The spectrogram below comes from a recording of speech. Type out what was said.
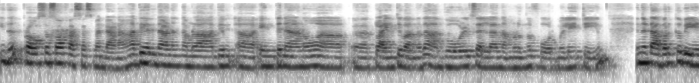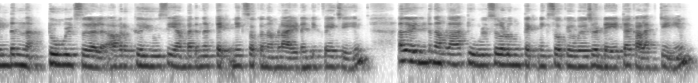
ഇത് പ്രോസസ് ഓഫ് അസസ്മെന്റ് ആണ്. ആദ്യം എന്താണ്? നമ്മൾ ആദ്യം എന്തിനാണോ ആ ക്ലയന്റ് വന്നത്? ആ ഗോൾസ് എല്ലാം നമ്മളൊന്ന് ഫോർമുലേറ്റ് ചെയ്യും. എന്നിട്ട് അവർക്ക് വേണ്ടുന്ന ടൂൾസുകൾ അവർക്ക് യൂസ് ചെയ്യാൻ പറ്റുന്ന ടെക്നിക്സ് ഒക്കെ നമ്മൾ ഐഡന്റിഫൈ ചെയ്യും. അത് കഴിഞ്ഞിട്ട് നമ്മൾ ആ ടൂൾസുകളും ടെക്നിക്സും ഒക്കെ ഉപയോഗിച്ച് ഡേറ്റ കളക്ട് ചെയ്യും.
